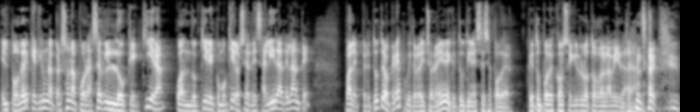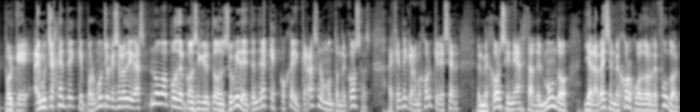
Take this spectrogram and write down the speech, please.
el poder que tiene una persona por hacer lo que quiera, cuando quiere, como quiere, o sea, de salir adelante. Vale, pero tú te lo crees porque te lo ha dicho el anime que tú tienes ese poder, que tú puedes conseguirlo todo en la vida. Porque hay mucha gente que por mucho que se lo digas, no va a poder conseguir todo en su vida y tendrá que escoger y querrá hacer un montón de cosas. Hay gente que a lo mejor quiere ser el mejor cineasta del mundo y a la vez el mejor jugador de fútbol.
